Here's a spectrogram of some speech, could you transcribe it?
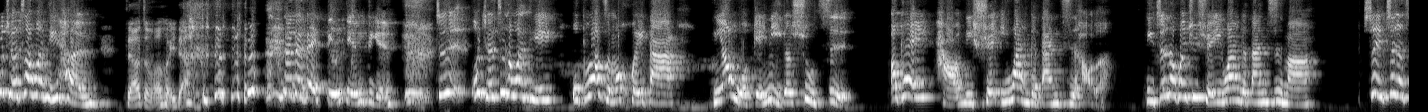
我就觉得这问题很，这要怎么回答？对对对，点点点，就是我觉得这个问题我不知道怎么回答。你要我给你一个数字，OK？好，你学一万个单字好了。你真的会去学一万个单字吗？所以这个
